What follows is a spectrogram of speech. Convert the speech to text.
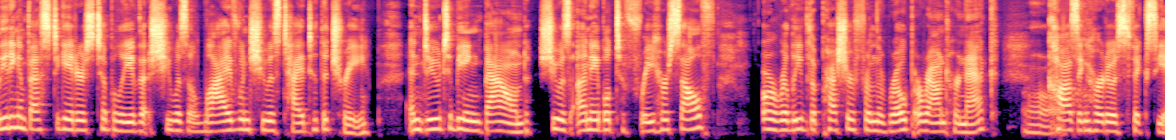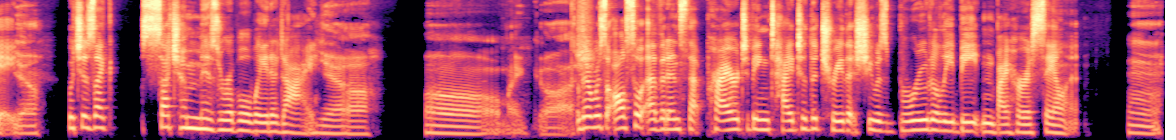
leading investigators to believe that she was alive when she was tied to the tree, and due to being bound, she was unable to free herself or relieve the pressure from the rope around her neck, Oh, causing her to asphyxiate, yeah. which is like such a miserable way to die. Yeah. Oh my gosh. There was also evidence that prior to being tied to the tree that she was brutally beaten by her assailant. Mm.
